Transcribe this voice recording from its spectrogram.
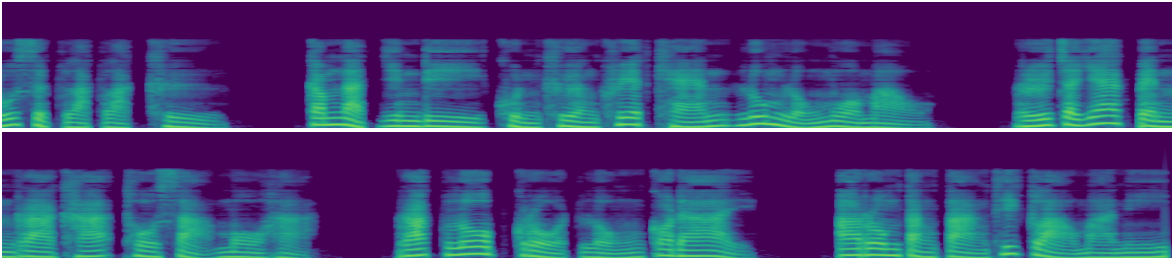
รู้สึกหลักๆ คือกำหนัดยินดีขุนเคืองเครียดแค้น ลุ่มหลงมัวเมา หรือจะแยกเป็นราคะโทสะโมหะ รักโลภโกรธหลงก็ได้ อารมณ์ต่างๆที่กล่าวมานี้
